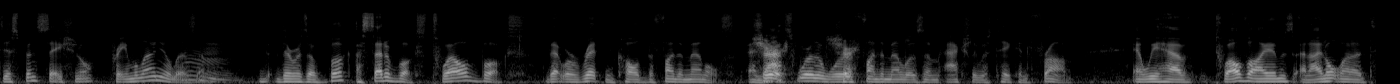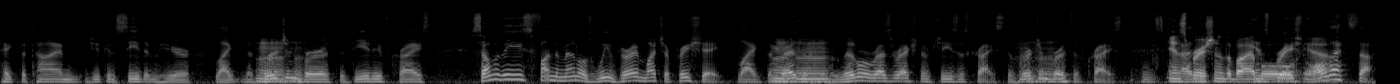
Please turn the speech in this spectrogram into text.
dispensational premillennialism. Th- There was a book, a set of books, 12 books that were written called The Fundamentals. And Sure, that's where the word sure. fundamentalism actually was taken from. And we have 12 volumes, and I don't want to take the time, you can see them here, like the virgin Mm-hmm. birth, the deity of Christ. Some of these fundamentals we very much appreciate, like the, Mm-hmm. the literal resurrection of Jesus Christ, the virgin birth of Christ, uh, Inspiration of the Bible, inspiration, yeah. all that stuff.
